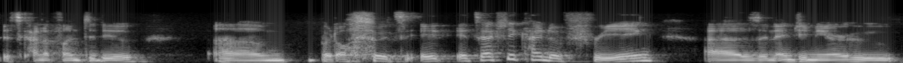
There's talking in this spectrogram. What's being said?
it's kind of fun to do. Um, but also it's it, it's actually kind of freeing as an engineer who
